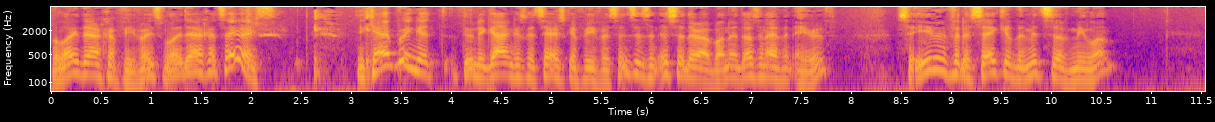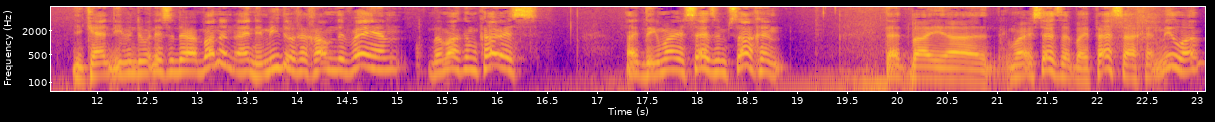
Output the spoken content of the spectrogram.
v'loy derech kafifas, v'loy derech hatzeres. You can't bring it through the gagas hatzeres kafifa. Since it's an issa derabana, it doesn't have an erev. So even for the sake of the mitzvah of milah, you can't even do an issa derabanan, right? Himidu chacham devreim b'makom karis. Like the Gemara says in Psachim, that by, uh, the Gemara says that by Pesach and Milah,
